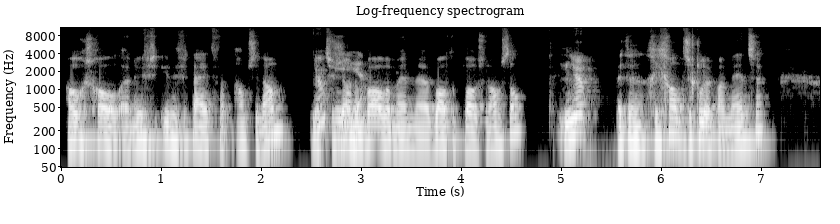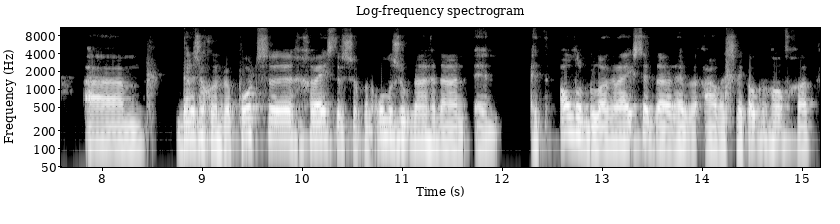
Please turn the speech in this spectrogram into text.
Hogeschool en Univers- Universiteit van Amsterdam. Met. Suzanne Ja. Ballem en eh, Walter Ploos van Amstel. Ja. Met een gigantische club aan mensen. Ehm, daar is ook een rapport eh, geweest, er is ook een onderzoek naar gedaan. En het allerbelangrijkste, daar hebben we Alex en ik ook nog over gehad.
